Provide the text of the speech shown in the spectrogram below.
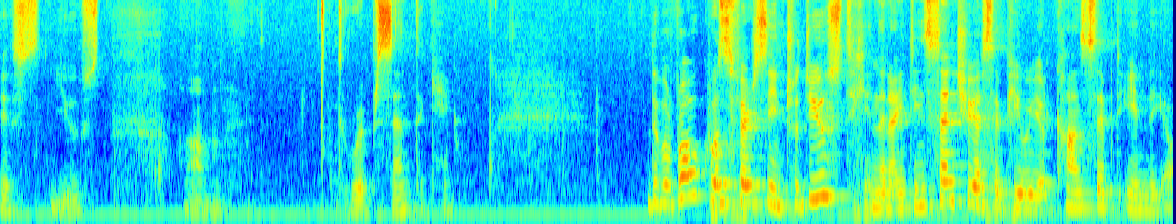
is used um, to represent the king. The Baroque was first introduced in the 19th century as a period concept in, the,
